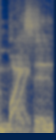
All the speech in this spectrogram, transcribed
Bison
